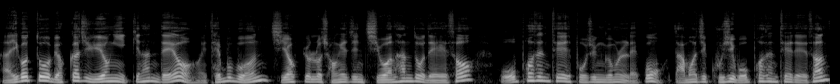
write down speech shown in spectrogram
아, 이것도 몇 가지 유형이 있긴 한데요. 대부분 지역별로 정해진 지원 한도 내에서 5%의 보증금을 내고 나머지 95%에 대해선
